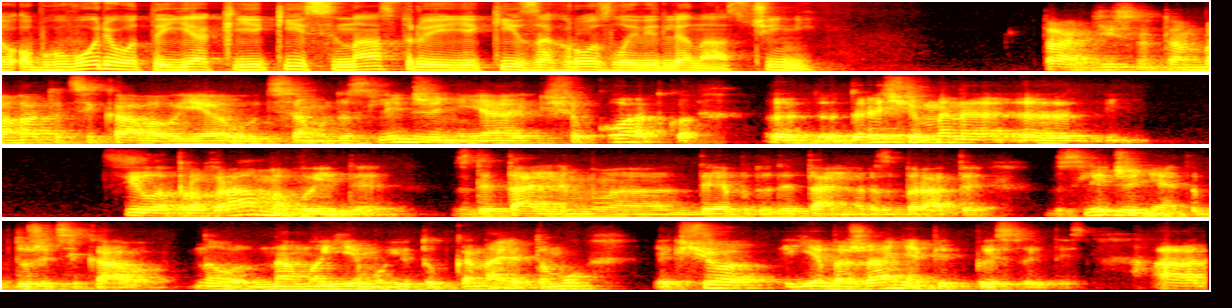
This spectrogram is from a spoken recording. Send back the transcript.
обговорювати як якісь настрої, які загрозливі для нас, чи ні? Так, дійсно, там багато цікавого є у цьому дослідженні. Я, якщо коротко, е, до речі, в мене ціла програма вийде з детальним, е, де я буду детально розбирати дослідження. Це дуже цікаво. Ну на моєму youtube каналі. Тому, якщо є бажання, підписуйтесь. А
